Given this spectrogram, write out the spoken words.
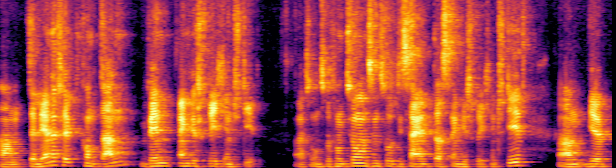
Ähm, der Lerneffekt kommt dann, wenn ein Gespräch entsteht. Also unsere Funktionen sind so designt, dass ein Gespräch entsteht. Ähm, wir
